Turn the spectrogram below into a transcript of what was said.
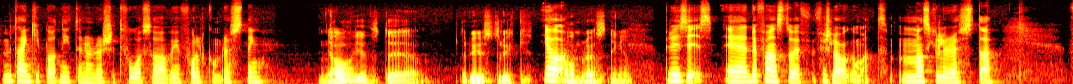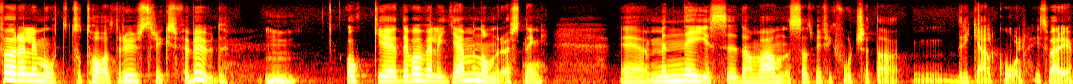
med tanke på att 1922 så har vi en folkomröstning. Ja, just det. Rusdryck. Ja, Omröstningen. precis. Eh, det fanns då ett förslag om att man skulle rösta för eller emot totalt rusdrycksförbud. Mm. Och eh, det var en väldigt jämn omröstning. Eh, men nej-sidan vann så att vi fick fortsätta mm, dricka alkohol i Sverige.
